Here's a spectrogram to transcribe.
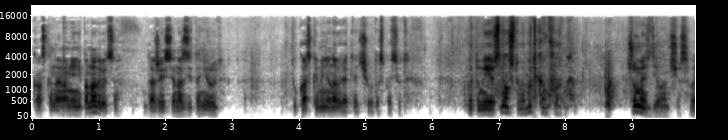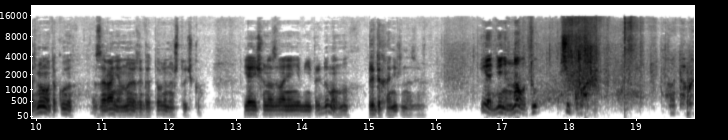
Каска, наверное, мне не понадобится. Даже если она сдетонирует, то каска меня навряд ли от чего-то спасет. Поэтому я ее снял, чтобы быть комфортно. Что мы сделаем сейчас? Возьмем вот такую заранее мною заготовленную штучку. Я еще название не, придумал, ну, предохранитель назовем. И оденем на вот ту чипку. Вот так вот.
